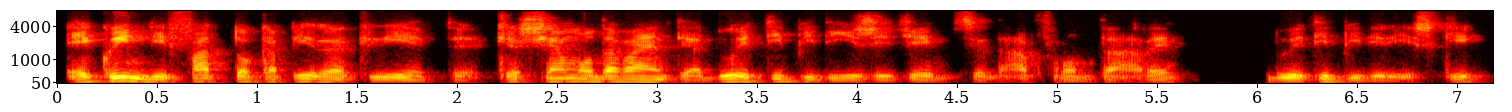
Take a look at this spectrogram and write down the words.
e quindi fatto capire al cliente che siamo davanti a due tipi di esigenze da affrontare, due tipi di rischi,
